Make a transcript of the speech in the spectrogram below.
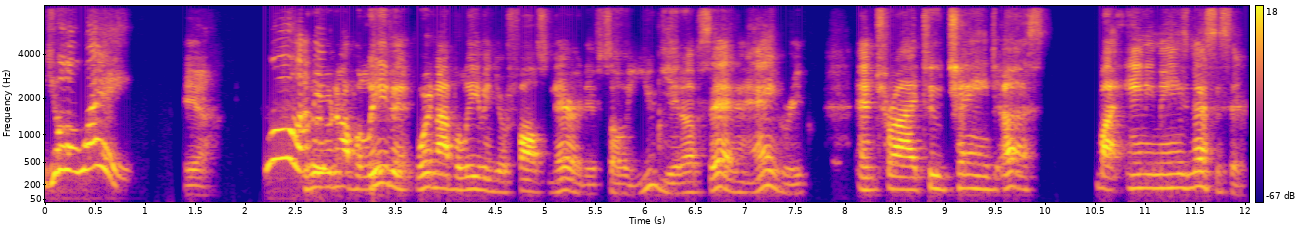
your way. yeah Woo, I mean, we're not believing we're not believing your false narrative so you get upset and angry and try to change us by any means necessary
